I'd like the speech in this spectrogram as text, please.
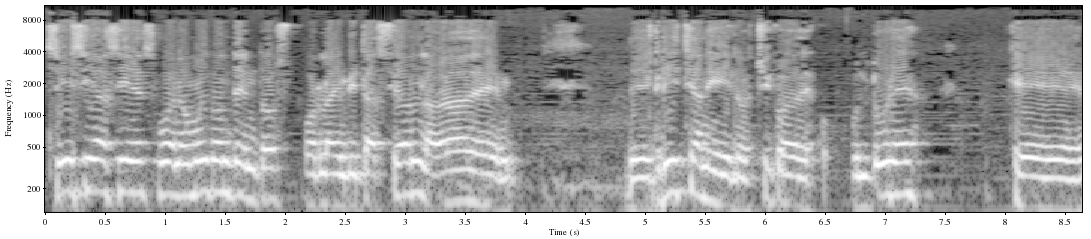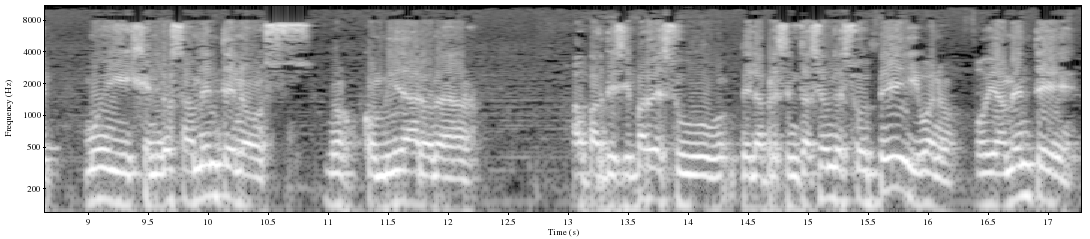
Sí, sí, así es. Bueno, muy contentos por la invitación, la verdad, de, de Cristian y los chicos de Esculture, que muy generosamente nos, nos convidaron a, a participar de, su, de la presentación de su EP y bueno, obviamente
